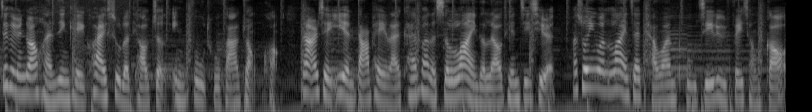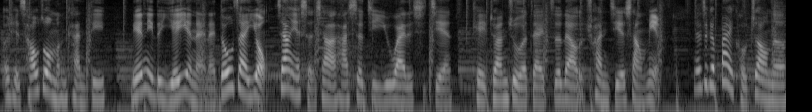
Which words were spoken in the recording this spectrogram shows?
这个云端环境，可以快速的调整应付突发状况。那而且一眼搭配来开发的是 Line 的聊天机器人。他说，因为 Line 在台湾普及率非常高，而且操作门槛低，连你的爷爷奶奶都在用，这样也省下了他设计 UI 的时间，可以专注的在资料的串接上面。那这个拜口罩呢，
